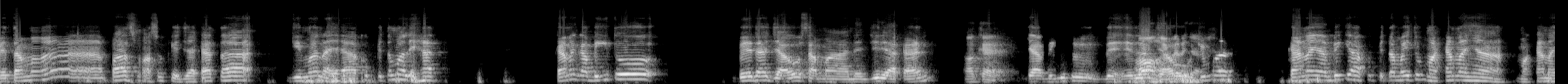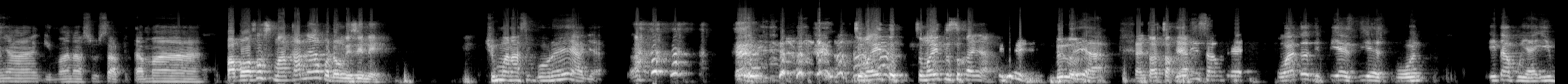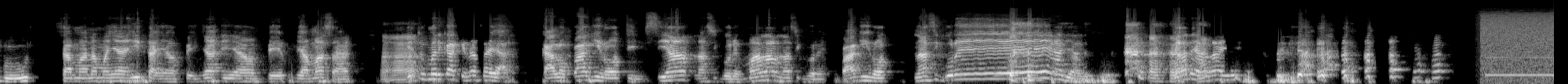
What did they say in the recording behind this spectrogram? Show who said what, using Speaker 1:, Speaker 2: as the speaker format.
Speaker 1: pertama pas masuk ke Jakarta gimana ya? Aku pertama lihat karena nggak begitu beda jauh sama Nigeria kan?
Speaker 2: Oke.
Speaker 1: Ya begitu beda
Speaker 2: Oh,
Speaker 1: jauh.
Speaker 2: beda.
Speaker 1: Cuma karena yang bikin aku pertama itu makanannya, makanannya gimana susah pertama.
Speaker 2: Pak Posas makannya apa dong di sini?
Speaker 1: Cuma nasi goreng aja.
Speaker 2: Cuma itu, cuma itu sukanya dulu.
Speaker 1: Iya.
Speaker 2: Yang cocok ya.
Speaker 1: Jadi sampai waktu di PSDS pun kita punya ibu sama namanya Ita yang punya yang, yang masak.
Speaker 2: Heeh.
Speaker 1: Itu mereka kena saya. Kalau pagi roti, siang nasi goreng, malam nasi goreng, pagi roti, nasi goreng aja gitu. Gak ada yang lain.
